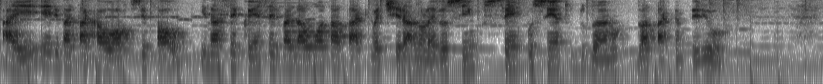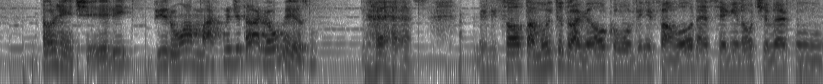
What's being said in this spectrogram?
aí ele vai atacar o alvo principal e na sequência ele vai dar um outro ataque, vai tirar no level 5 100% do dano do ataque anterior. Então, gente, ele virou uma máquina de dragão mesmo. Ele solta muito dragão, como o Vini falou, né? Se ele não tiver com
